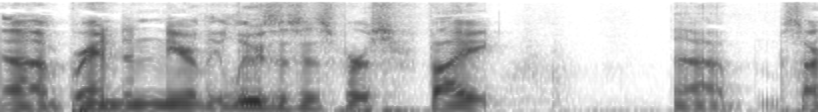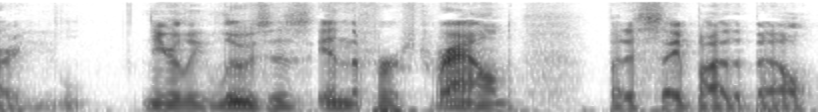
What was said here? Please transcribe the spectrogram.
Uh, Brandon nearly loses his first fight. Uh, sorry, nearly loses in the first round, but is saved by the bell.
